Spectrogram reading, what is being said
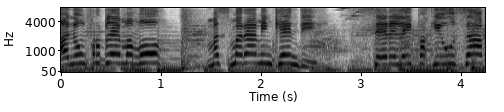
Anong problema mo? Mas maraming candy. Serelay pakiusap?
